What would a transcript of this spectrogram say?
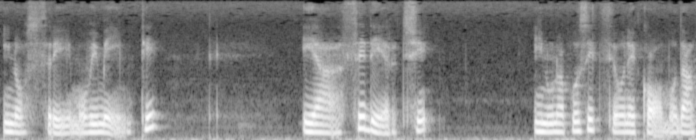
i nostri movimenti e a sederci in una posizione comoda.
